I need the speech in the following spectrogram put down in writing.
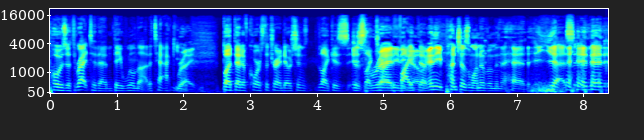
pose a threat to them, they will not attack you. Right. But then, of course, the Trandoshan like is is Just like ready to to fight go. them. And he punches one of them in the head. Yes, and then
